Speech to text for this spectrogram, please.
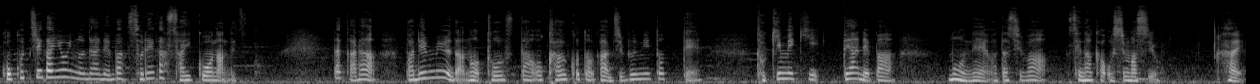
心地が良いのであればそれが最高なんです。だからバルミューダのトースターを買うことが自分にとってときめきであればもうね私は背中押しますよ。はい。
